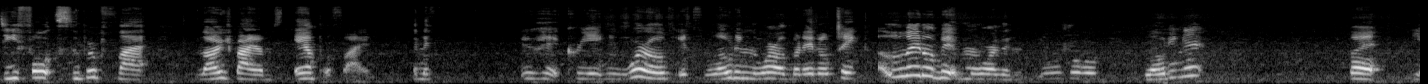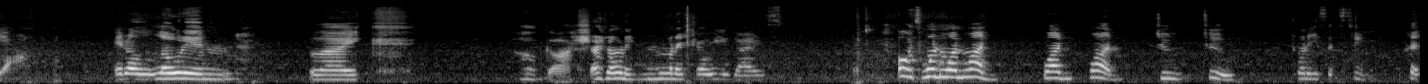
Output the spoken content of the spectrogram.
Default, super flat, large biomes, amplified. And if you hit create new world, it's loading the world, but it'll take a little bit more than usual loading it. But yeah, it'll load in like, oh gosh, I don't even want to show you guys. Oh, it's 111, 1, 1, 2, 2, 2016.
